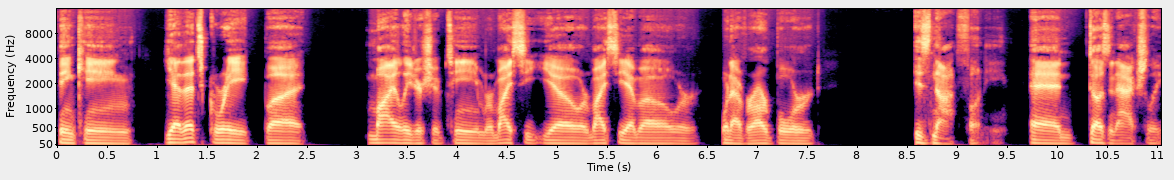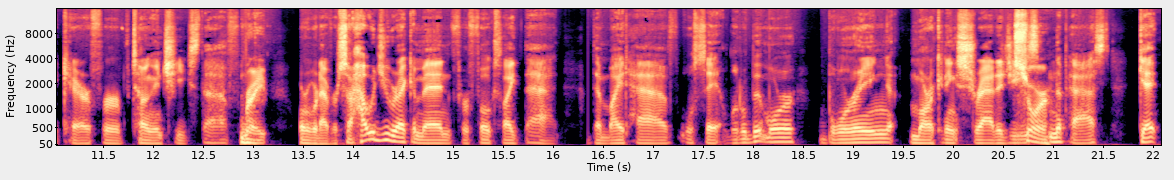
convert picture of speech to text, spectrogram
thinking, yeah, that's great, but my leadership team or my CEO or my CMO or whatever, our board is not funny and doesn't actually care for tongue in cheek stuff or, Right. or whatever. So, how would you recommend for folks like that that might have, we'll say, a little bit more boring marketing strategies Sure. in the past? Get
